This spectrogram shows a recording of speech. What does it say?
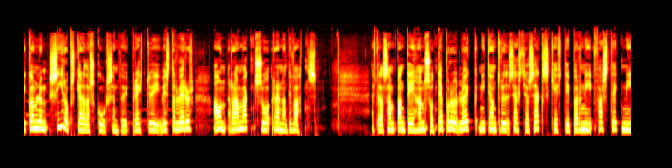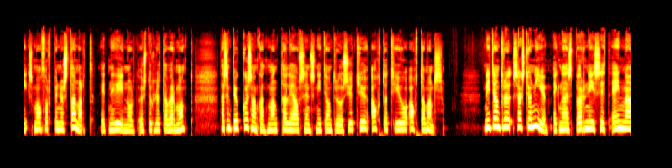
í gömlum sírópsgerðarskúr sem þau breyttu í vistarverur án ramagns og rennandi vatns. Eftir að sambandi hans og Deborah lauk 1966 kefti Bernie fastegn í smáþorpinu Stannard, einnig í norðaustur hluta Vermont, þar sem byggu samkvæmt manntali ásins 1970 88 manns. 1969 eignaðist Bernie sitt eina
